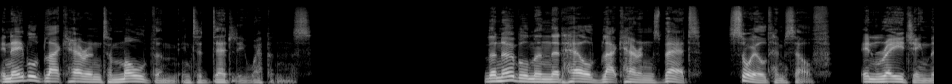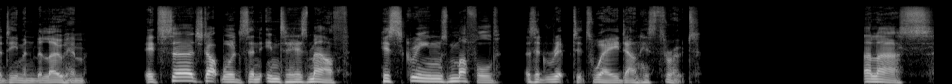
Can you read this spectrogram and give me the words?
enabled Black Herran to mold them into deadly weapons. The nobleman that held Black Herran's bet soiled himself, enraging the demon below him. It surged upwards and into his mouth, his screams muffled as it ripped its way down his throat. Alas,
